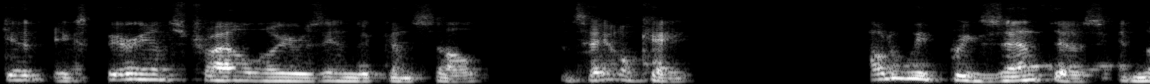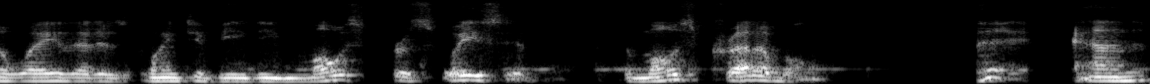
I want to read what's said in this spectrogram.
get experienced trial lawyers in to consult and say, okay, how do we present this in the way that is going to be the most persuasive, the most credible, eh, and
